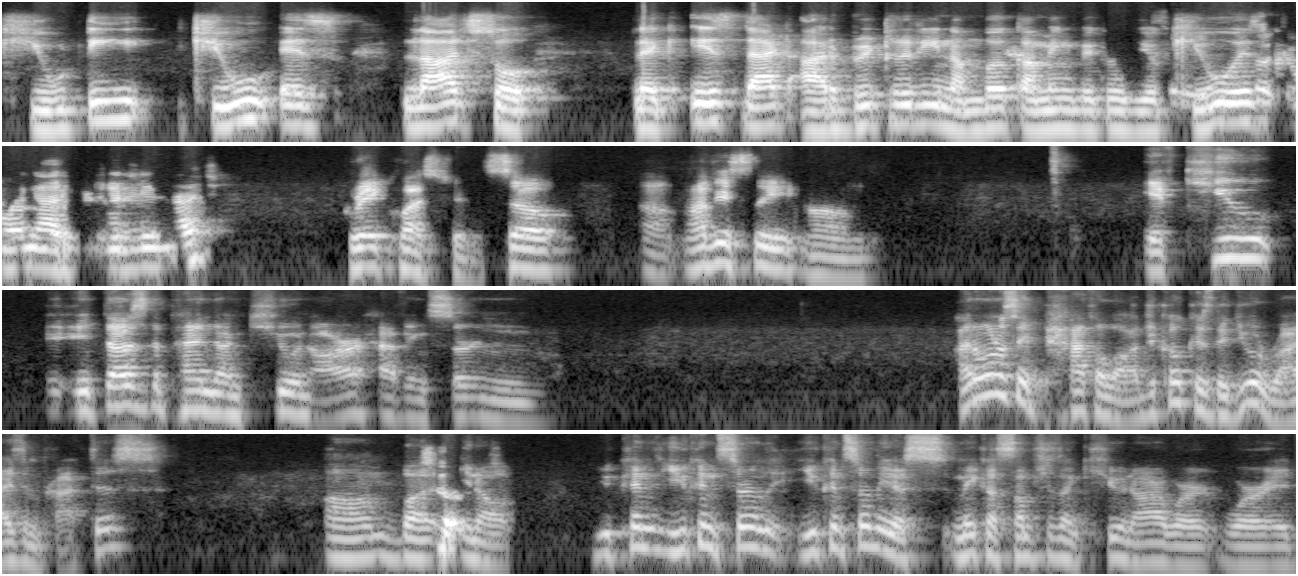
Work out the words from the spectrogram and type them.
QT Q is large? So like is that arbitrary number coming because your Q is growing arbitrarily large? Great question. So uh, obviously, um, if Q, it does depend on Q and R having certain I don't want to say pathological because they do arise in practice. Um, but so, you know, you can you can certainly you can certainly make assumptions on Q and R where where it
